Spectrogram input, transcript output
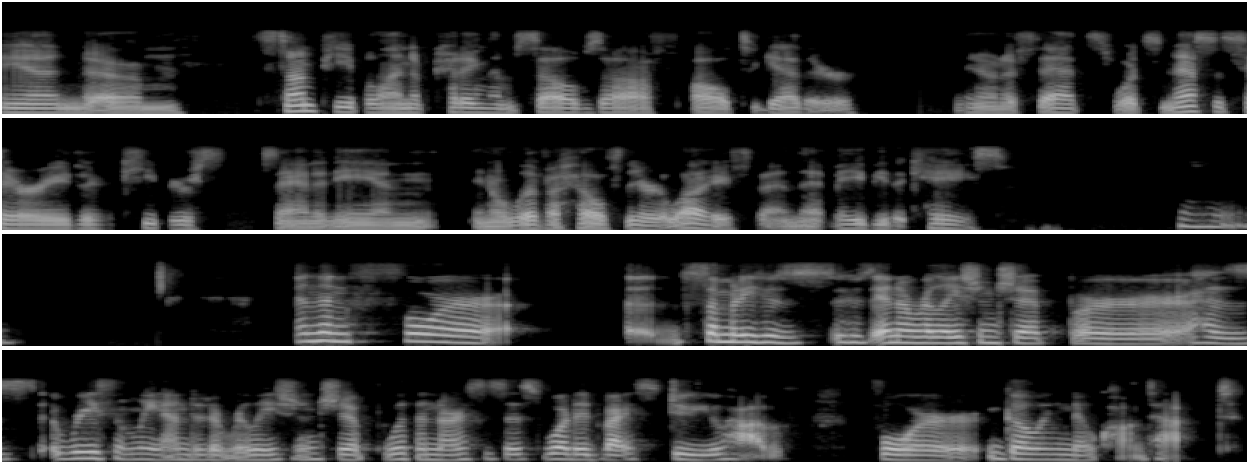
and um, some people end up cutting themselves off altogether you know and if that's what's necessary to keep your sanity and you know live a healthier life then that may be the case mm-hmm. and then for somebody who's who's in a relationship or has recently ended a relationship with a narcissist what advice do you have for going no contact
